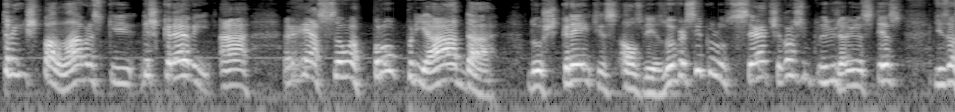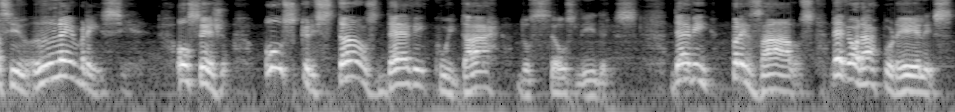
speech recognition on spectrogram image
três palavras que descrevem a reação apropriada dos crentes aos líderes. No versículo 7, nós inclusive já vimos esse texto, diz assim: lembrem-se. Ou seja, os cristãos devem cuidar dos seus líderes, devem prezá-los, devem orar por eles,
